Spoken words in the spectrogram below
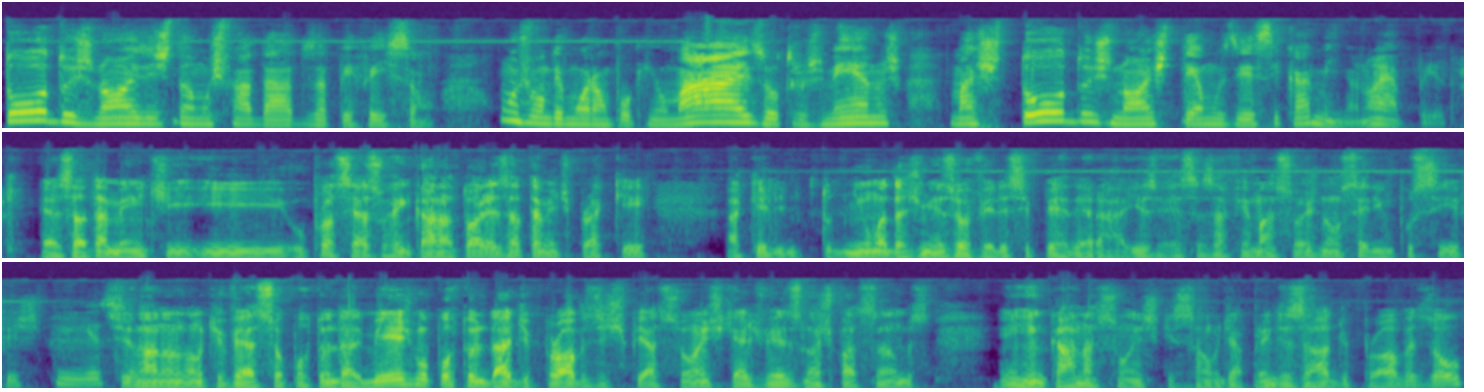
Todos nós estamos fadados à perfeição. Uns vão demorar um pouquinho mais, outros menos, mas todos nós temos esse caminho, não é, Pedro? Exatamente. E, e o processo reencarnatório é exatamente para que aquele nenhuma das minhas ovelhas se perderá. Isso, essas afirmações não seriam possíveis Isso. se nós não, não tivéssemos oportunidade, mesmo oportunidade de provas e expiações que às vezes nós passamos em reencarnações que são de aprendizado, de provas ou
